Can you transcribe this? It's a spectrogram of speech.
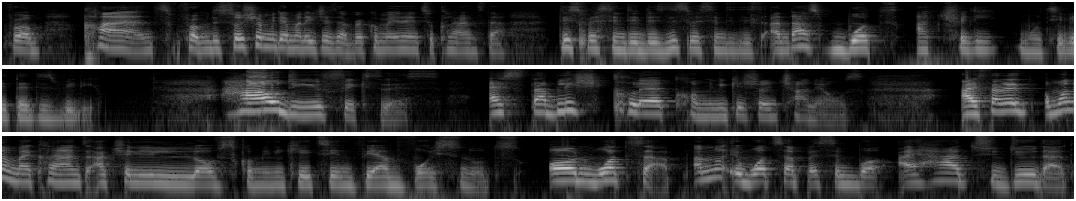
from clients from the social media managers i've recommended to clients that this person did this this person did this. And that's what actually motivated this video. How do you fix this? Establish clear communication channels. I started, one of my clients actually loves communicating via voice notes on WhatsApp. I'm not a WhatsApp person, but I had to do that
